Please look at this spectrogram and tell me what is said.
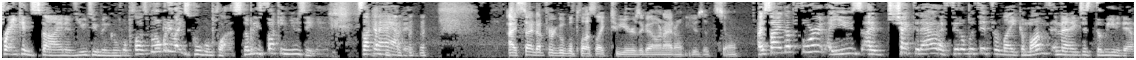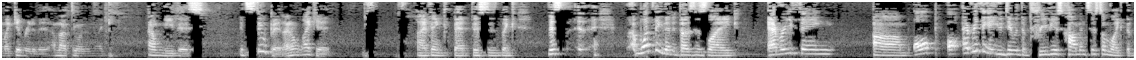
Frankenstein of YouTube and Google Plus. But nobody likes Google Plus. Nobody's fucking using it. It's not going to happen. I signed up for Google Plus like two years ago, and I don't use it. So I signed up for it. I use. I checked it out. I fiddled with it for like a month, and then I just deleted it. I'm like, get rid of it. I'm not doing it. Like, I don't need this. It's stupid. I don't like it. I think that this is like this. uh, One thing that it does is like everything, um, all, all everything that you did with the previous comment system, like the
